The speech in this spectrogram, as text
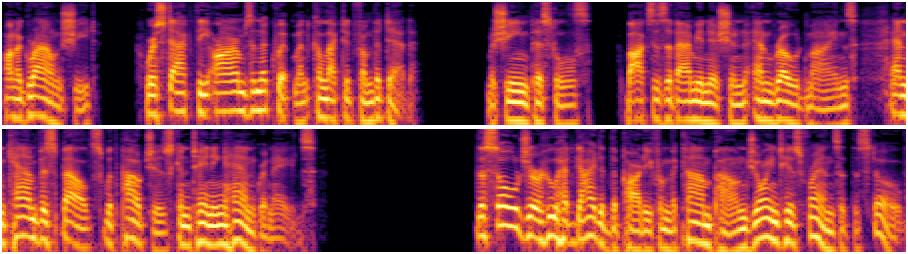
on a ground sheet, were stacked the arms and equipment collected from the dead machine pistols, boxes of ammunition and road mines, and canvas belts with pouches containing hand grenades. The soldier who had guided the party from the compound joined his friends at the stove.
